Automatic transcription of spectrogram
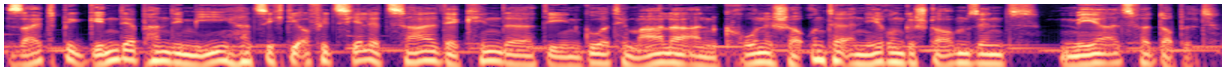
Seit Beginn der Pandemie hat sich die offizielle Zahl der Kinder, die in Guatemala an chronischer Unterernährung gestorben sind, mehr als verdoppelt.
